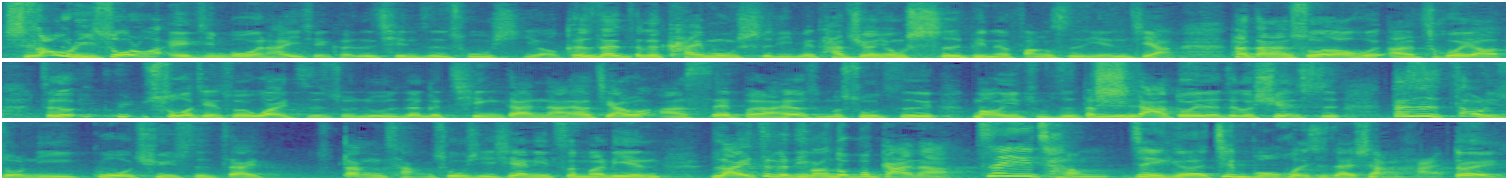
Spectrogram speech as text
照理说的话，哎，进博会他以前可是亲自出席哦，可是在这个开幕式里面，他居然用视频的方式演讲。他当然说到会啊，会要这个缩减所谓外资准入的这个清单啊，要加入 RCEP 啊，还有什么数字贸易组织等一大堆的这个宣誓。但是照理说，你过去是在。当场出席，现在你怎么连来这个地方都不敢啊？这一场这个进博会是在上海，对，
